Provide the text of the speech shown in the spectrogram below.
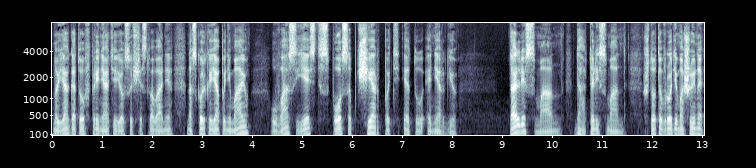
но я готов принять ее существование. Насколько я понимаю, у вас есть способ черпать эту энергию. Талисман. Да, талисман. Что-то вроде машины,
